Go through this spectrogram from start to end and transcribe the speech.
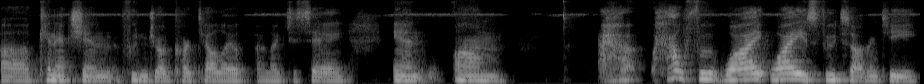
uh, connection, food and drug cartel, I, I like to say, and um, how, how food why why is food sovereignty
